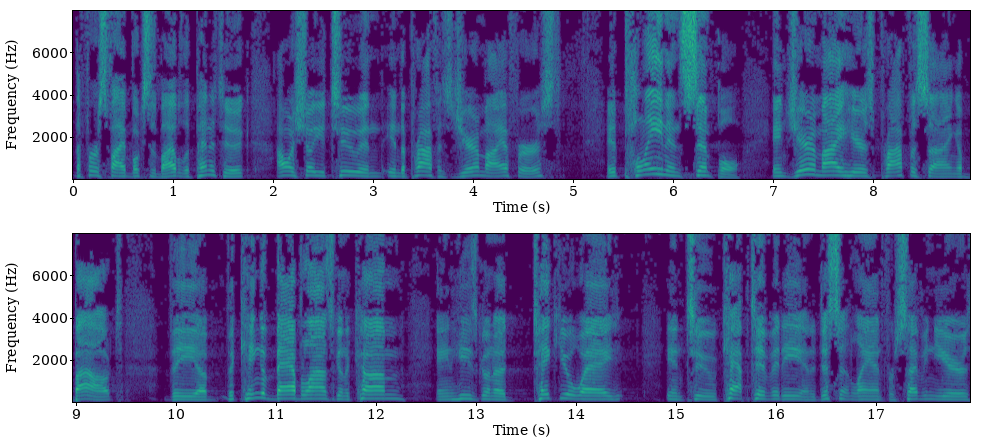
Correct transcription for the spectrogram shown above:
the first five books of the Bible, the Pentateuch. I want to show you two in in the prophets. Jeremiah first. It plain and simple. And Jeremiah here is prophesying about the, uh, the king of Babylon is going to come and he's going to take you away into captivity in a distant land for seven years,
